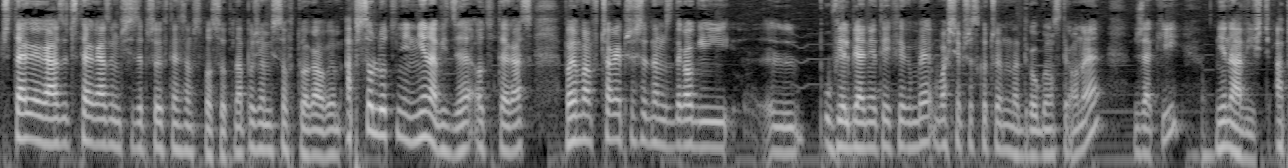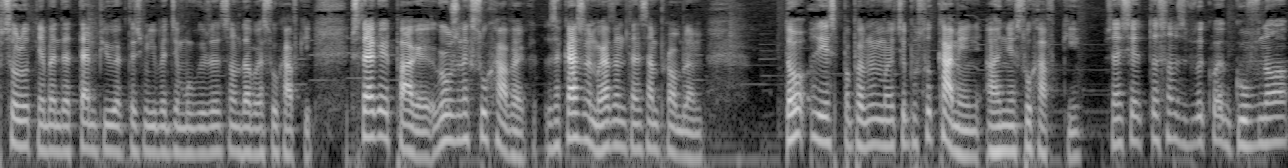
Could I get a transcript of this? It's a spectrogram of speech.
cztery razy, cztery razy mi się zepsuły w ten sam sposób, na poziomie software'owym. Absolutnie nienawidzę od teraz. Powiem wam, wczoraj przeszedłem z drogi y, uwielbianie tej firmy, właśnie przeskoczyłem na drugą stronę rzeki. Nienawiść. Absolutnie będę tępił, jak ktoś mi będzie mówił, że to są dobre słuchawki. Cztery pary różnych słuchawek, za każdym razem ten sam problem. To jest po pewnym momencie po prostu kamień, a nie słuchawki. W sensie to są zwykłe gówno,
